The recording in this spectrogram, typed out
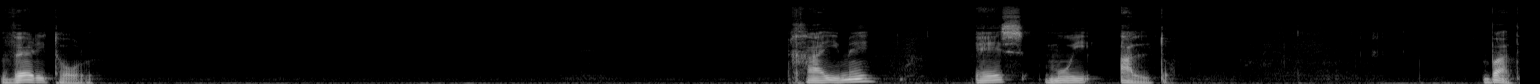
very tall. Jaime es muy alto. But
